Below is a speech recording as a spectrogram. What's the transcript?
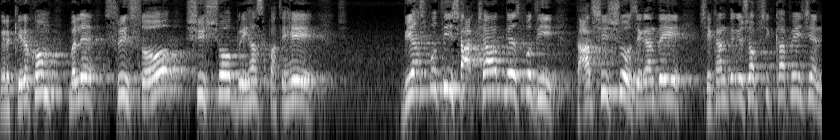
এটা কীরকম? বলে শ্রীষ শিষ্য বৃহস্পতি। হে বৃহস্পতি, সাক্ষাৎ বৃহস্পতি, তার শিষ্য, সেখান থেকে সেখান থেকে সব শিক্ষা পেয়েছেন।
